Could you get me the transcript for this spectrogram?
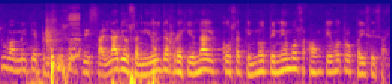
sumamente precisos de salarios a nivel de regional, cosa que no tenemos, aunque en otros países hay.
